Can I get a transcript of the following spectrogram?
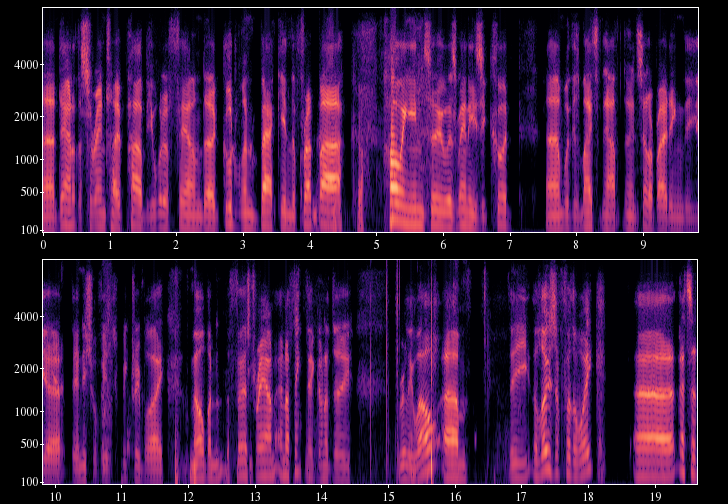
uh, down at the Sorrento pub, you would have found a good one back in the front bar, hoeing into as many as you could um, with his mates in the afternoon celebrating the uh, the initial victory by Melbourne the first round, and I think they're going to do really well. Um, the the loser for the week uh, that's a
